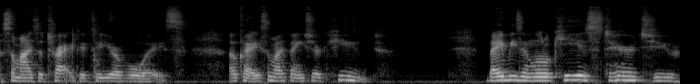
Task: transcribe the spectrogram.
somebody's attracted to your voice. Okay, somebody thinks you're cute. Babies and little kids stare at you.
